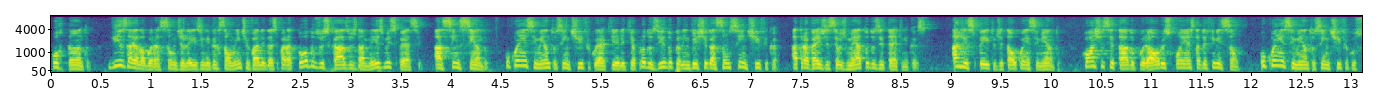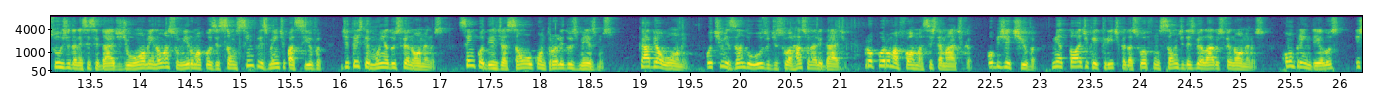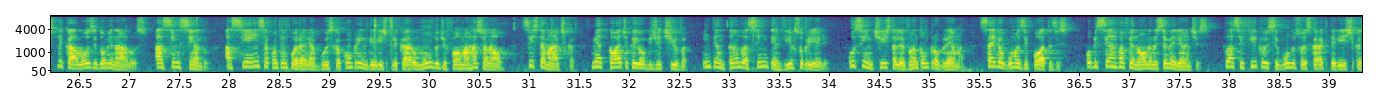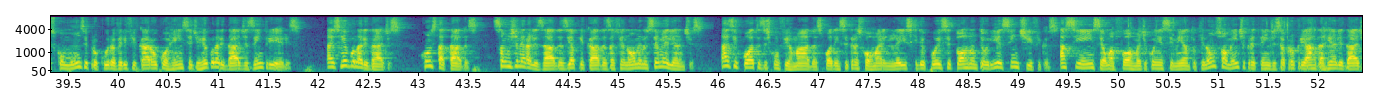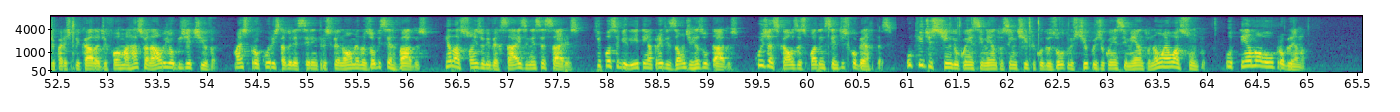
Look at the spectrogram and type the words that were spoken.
Portanto, visa a elaboração de leis universalmente válidas para todos os casos da mesma espécie. Assim sendo, o conhecimento científico é aquele que é produzido pela investigação científica, através de seus métodos e técnicas. A respeito de tal conhecimento, Koch citado por Auro expõe esta definição. O conhecimento científico surge da necessidade de o um homem não assumir uma posição simplesmente passiva, de testemunha dos fenômenos, sem poder de ação ou controle dos mesmos. Cabe ao homem, otimizando o uso de sua racionalidade, propor uma forma sistemática, objetiva, metódica e crítica da sua função de desvelar os fenômenos, compreendê-los, explicá-los e dominá-los. Assim sendo, a ciência contemporânea busca compreender e explicar o mundo de forma racional, sistemática, metódica e objetiva, intentando assim intervir sobre ele. O cientista levanta um problema, segue algumas hipóteses, observa fenômenos semelhantes, classifica-os segundo suas características comuns e procura verificar a ocorrência de regularidades entre eles. As regularidades, constatadas, são generalizadas e aplicadas a fenômenos semelhantes. As hipóteses confirmadas podem se transformar em leis que depois se tornam teorias científicas. A ciência é uma forma de conhecimento que não somente pretende se apropriar da realidade para explicá-la de forma racional e objetiva, mas procura estabelecer entre os fenômenos observados relações universais e necessárias que possibilitem a previsão de resultados, cujas causas podem ser descobertas. O que distingue o conhecimento científico dos outros tipos de conhecimento não é o assunto, o tema ou o problema.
